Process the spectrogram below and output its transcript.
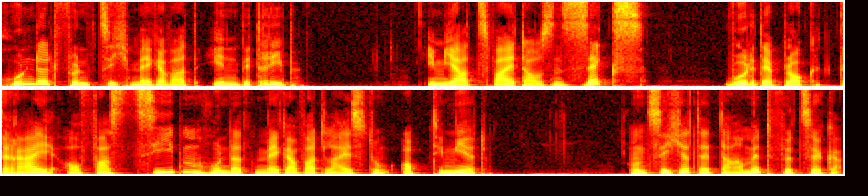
150 Megawatt in Betrieb. Im Jahr 2006 wurde der Block 3 auf fast 700 Megawatt Leistung optimiert und sicherte damit für ca.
